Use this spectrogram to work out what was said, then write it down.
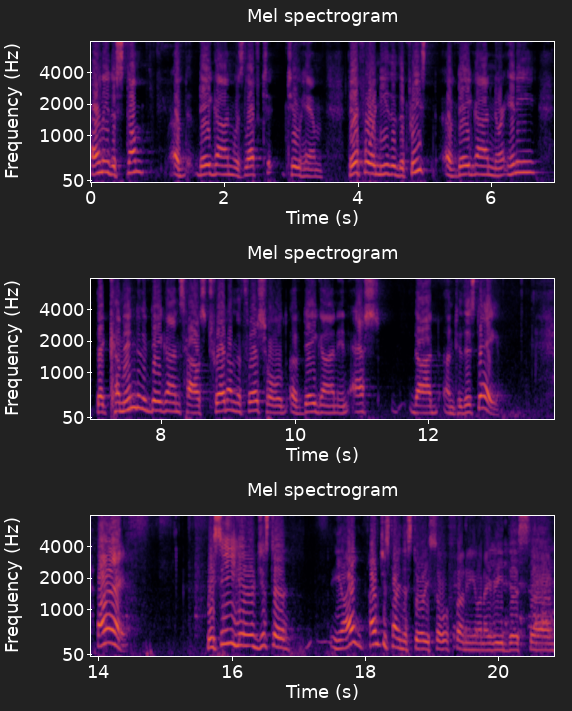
Only the stump of Dagon was left to, him. Therefore, neither the priest of Dagon nor any that come into the Dagon's house tread on the threshold of Dagon in Ashdod unto this day. All right. We see here just a, you know, I, I just find the story so funny when I read this. Uh,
